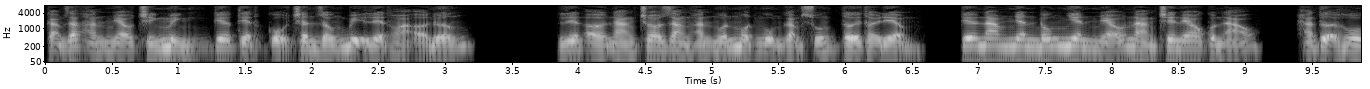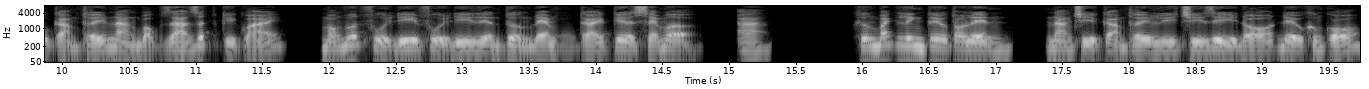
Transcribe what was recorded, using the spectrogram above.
cảm giác hắn méo chính mình kia tiệt cổ chân giống bị liệt hỏa ở nướng. Liên ở nàng cho rằng hắn muốn một ngụm gặm xuống tới thời điểm, kia nam nhân bỗng nhiên méo nàng trên eo quần áo, hắn tựa hồ cảm thấy nàng bọc ra rất kỳ quái, mong nuốt phủi đi phủi đi liền tưởng đem cái kia xé mở, a. Khương Bách Linh kêu to lên, nàng chỉ cảm thấy lý trí gì đó đều không có,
